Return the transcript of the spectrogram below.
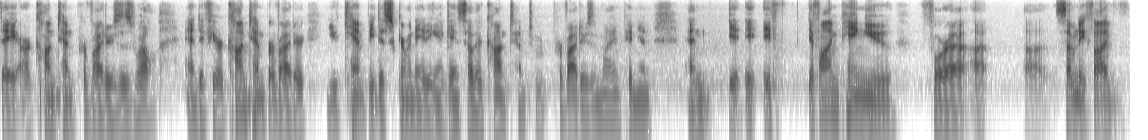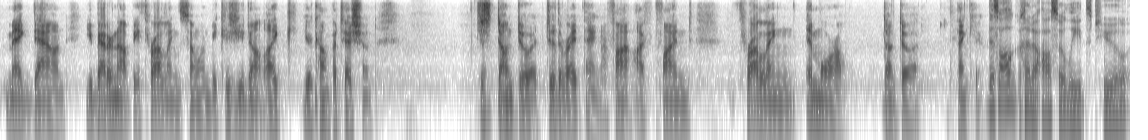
they are content providers as well. And if you're a content provider, you can't be discriminating against other content providers, in my opinion. And if if I'm paying you for a, a, a 75 meg down, you better not be throttling someone because you don't like your competition. Just don't do it. Do the right thing. I find I find throttling immoral. Don't do it. Thank you. this all kind of also leads to,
